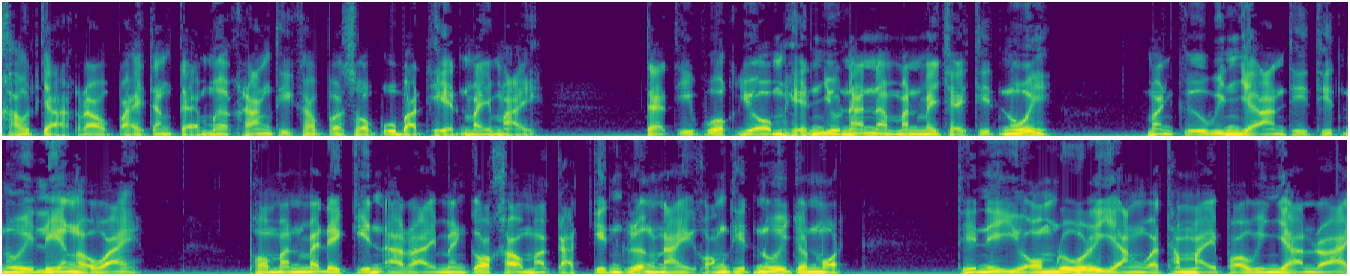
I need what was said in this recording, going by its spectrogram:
เขาจากเราไปตั้งแต่เมื่อครั้งที่เขาประสบอุบัติเหตุใหม่ๆ แต่ที่พวกโยมเห็นอยู่นั้นนะ่ะมันไม่ใช่ทิศนุ้ยมันคือวิญญาณที่ทิศนุ้ยเลี้ยงเอาไว้ พอมันไม่ได้กินอะไรมันก็เข้ามากัดกินเครื่องในของทิศนุ้ยจนหมด ทีนี้โยมรู้หรือยังว่าทำไมพอวิญญาณร้าย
